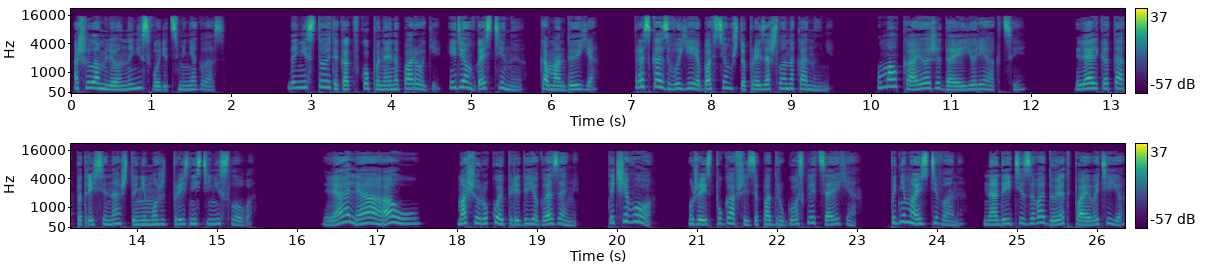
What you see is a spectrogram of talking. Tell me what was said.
Ошеломленно не сводит с меня глаз. «Да не стой ты, как вкопанная на пороге. Идем в гостиную», — командую я. Рассказываю ей обо всем, что произошло накануне. Умолкаю, ожидая ее реакции. Лялька так потрясена, что не может произнести ни слова. «Ля-ля, ау!» Машу рукой перед ее глазами. «Ты чего?» Уже испугавшись за подругу, восклицаю я. Поднимаюсь с дивана. Надо идти за водой и отпаивать ее.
